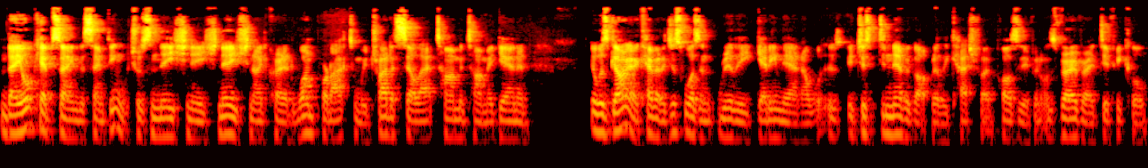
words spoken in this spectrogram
they all kept saying the same thing, which was niche, niche, niche. And I created one product and we tried to sell that time and time again. And it was going okay, but it just wasn't really getting there. And I was, it just never got really cash flow positive, And it was very, very difficult.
